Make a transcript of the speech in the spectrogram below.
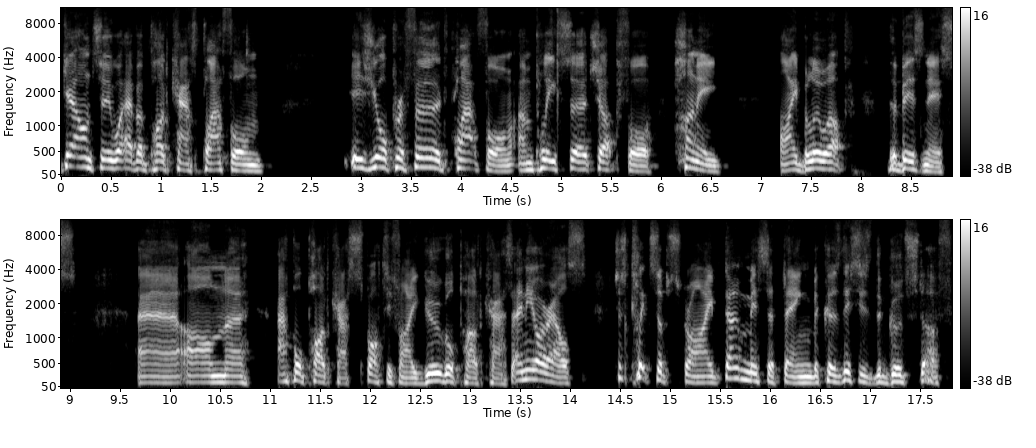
get onto whatever podcast platform is your preferred platform and please search up for honey. I blew up the business uh, on uh, Apple Podcasts, Spotify, Google Podcasts, anywhere else just click subscribe. Don't miss a thing because this is the good stuff.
